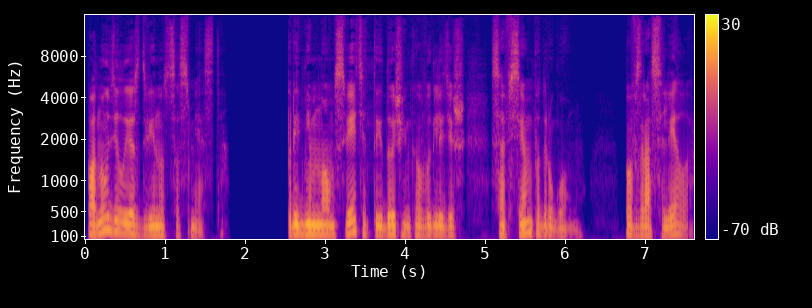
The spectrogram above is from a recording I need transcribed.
понудил ее сдвинуться с места. При дневном свете ты, доченька, выглядишь совсем по-другому. Повзрослела,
